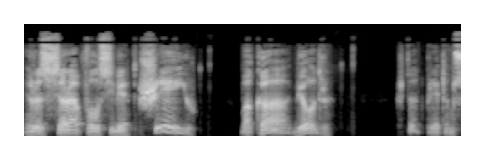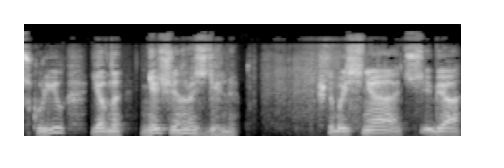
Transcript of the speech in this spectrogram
Расцарапывал себе шею, бока, бедра. Что-то при этом скулил, явно нечленораздельно. Чтобы снять с себя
